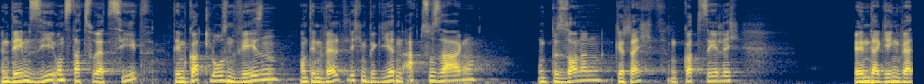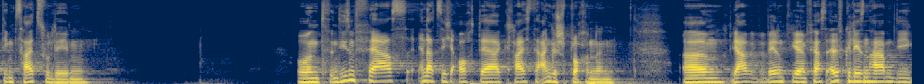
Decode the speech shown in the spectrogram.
indem sie uns dazu erzieht, dem gottlosen Wesen und den weltlichen Begierden abzusagen und besonnen, gerecht und gottselig in der gegenwärtigen Zeit zu leben. Und in diesem Vers ändert sich auch der Kreis der Angesprochenen. Ähm, ja, während wir im Vers 11 gelesen haben, die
